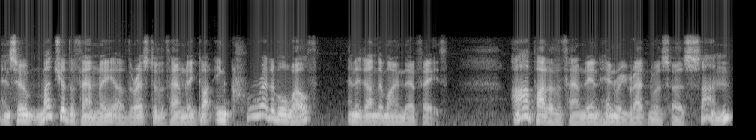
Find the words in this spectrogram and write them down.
And so much of the family, of the rest of the family, got incredible wealth, and it undermined their faith. Our part of the family, and Henry Grattan was her son,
